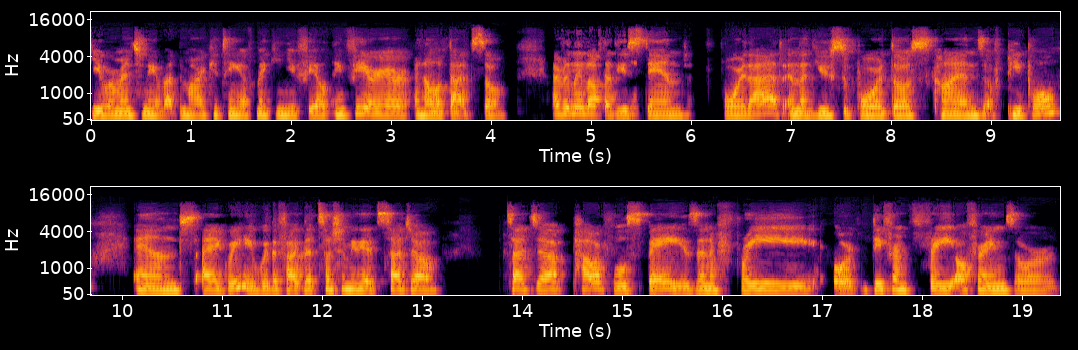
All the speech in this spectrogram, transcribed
you were mentioning about the marketing of making you feel inferior and all of that. So I really love that you stand for that and that you support those kinds of people and I agree with the fact that social media is such a such a powerful space and a free or different free offerings or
